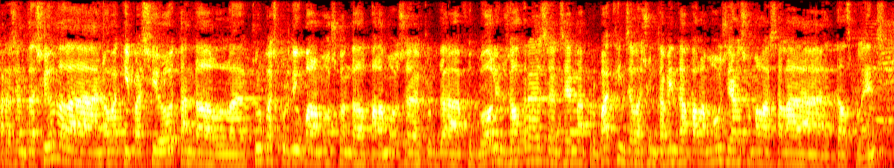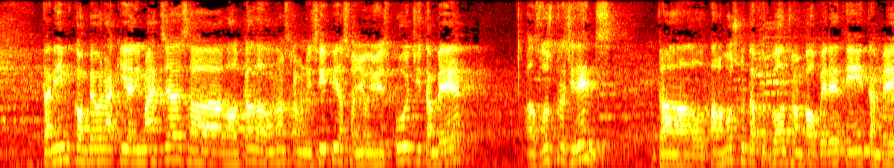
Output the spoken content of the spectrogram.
presentació de la nova equipació tant del Club Esportiu Palamós com del Palamós eh, Club de Futbol i nosaltres ens hem apropat fins a l'Ajuntament de Palamós i ara som a la sala dels plens. Tenim, com veuen aquí en imatges, l'alcalde del nostre municipi, el senyor Lluís Puig, i també els dos presidents del Palamós Club de Futbol, Joan Pau Pérez, i també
